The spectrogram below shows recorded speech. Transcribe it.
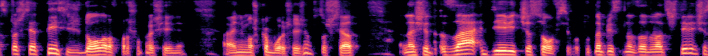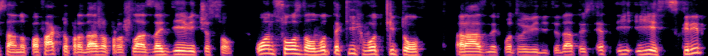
160 а, тысяч долларов, прошу прощения, а, немножко больше, чем 160, значит, за 9 часов всего. Тут написано за 24 часа, но по факту продажа прошла за 9 часов. Он создал вот таких вот китов, разных, вот вы видите, да, то есть это и есть скрипт,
